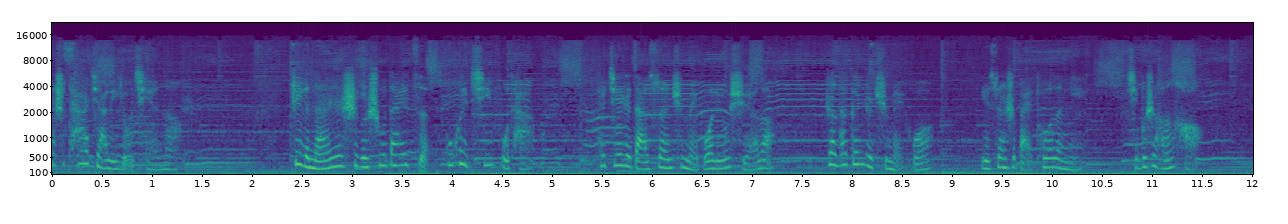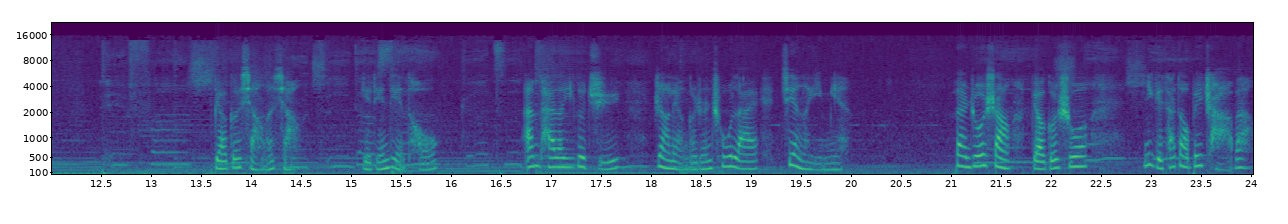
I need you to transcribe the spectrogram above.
但是他家里有钱呢。这个男人是个书呆子，不会欺负他。他接着打算去美国留学了，让他跟着去美国，也算是摆脱了你，岂不是很好？表哥想了想，也点点头，安排了一个局，让两个人出来见了一面。饭桌上，表哥说。你给他倒杯茶吧，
